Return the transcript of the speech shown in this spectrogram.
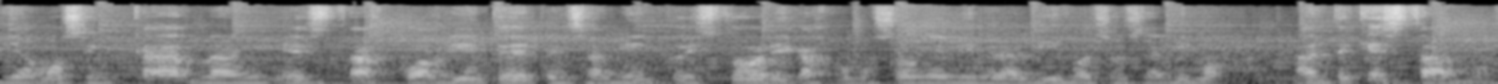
digamos, encarnan estas corrientes de pensamiento históricas como son el liberalismo, el socialismo, ¿ante qué estamos?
